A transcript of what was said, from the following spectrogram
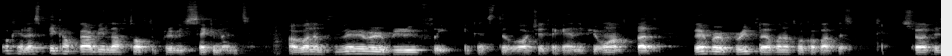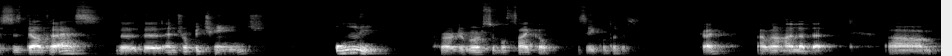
Okay, let's pick up where we left off the previous segment. I want to very, very briefly, you can still watch it again if you want, but very, very briefly, I want to talk about this. So this is delta S, the, the entropy change, only for a reversible cycle is equal to this. Okay, I want to highlight that. Um,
